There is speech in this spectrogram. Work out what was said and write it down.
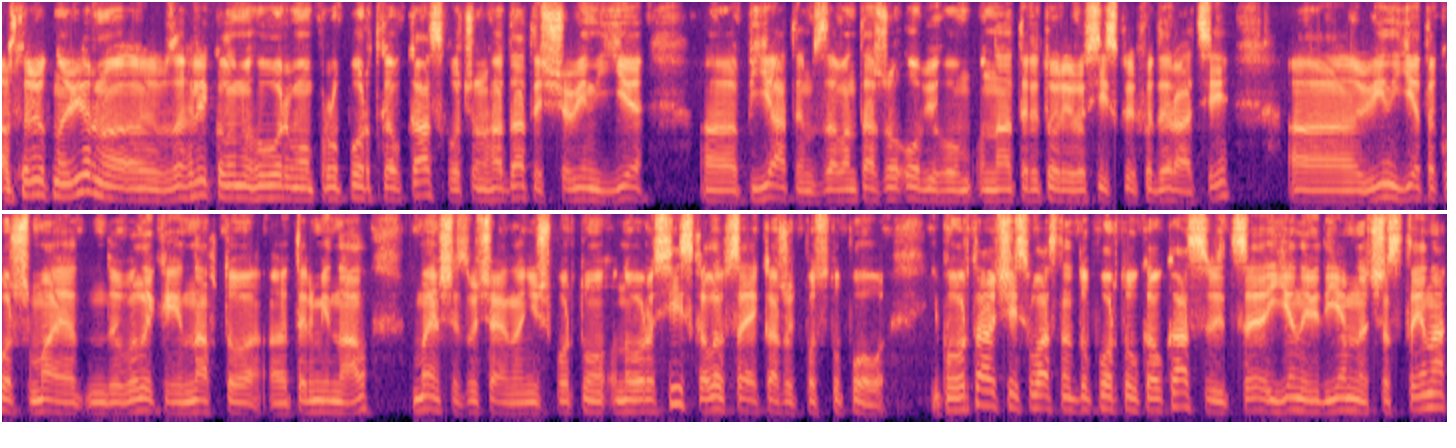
Абсолютно вірно. Е, Взагалі, коли ми говоримо про порт Кавказ, хочу нагадати, що він є е, п'ятим за вантажообігом на території Російської Федерації. Е, Він є також має великий нафтотермінал, менший, звичайно, ніж порту Новоросійськ, але все як кажуть поступово. І повертаючись власне до порту Кавказ, це є невід'ємна частина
